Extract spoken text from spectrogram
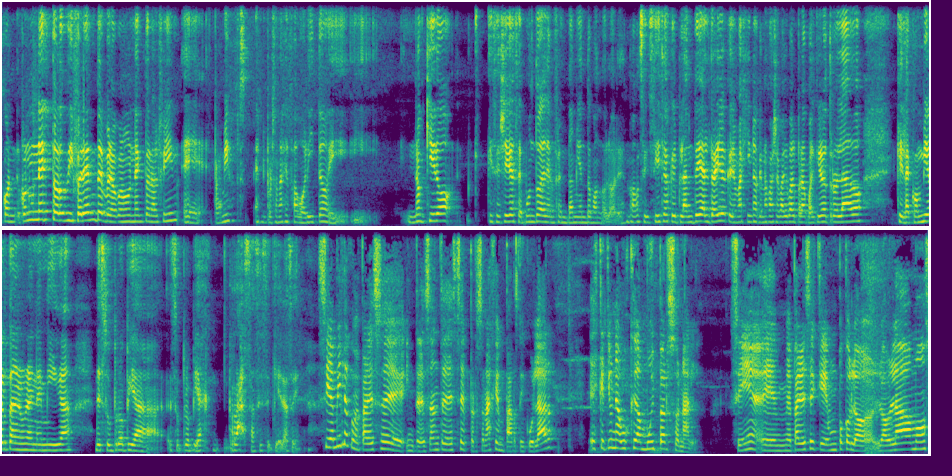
con, un Héctor diferente, pero con un Héctor al fin. Eh, para mí es, mi personaje favorito y, no quiero que se llegue a ese punto del enfrentamiento con Dolores. ¿no? Si, es lo que plantea el trailer, que me imagino que nos va a llevar igual para cualquier otro lado, que la conviertan en una enemiga de su propia, su propia raza, si se quiere así. Sí, a mí lo que me parece interesante de ese personaje en particular es que tiene una búsqueda muy personal. ¿Sí? Eh, me parece que un poco lo, hablábamos.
